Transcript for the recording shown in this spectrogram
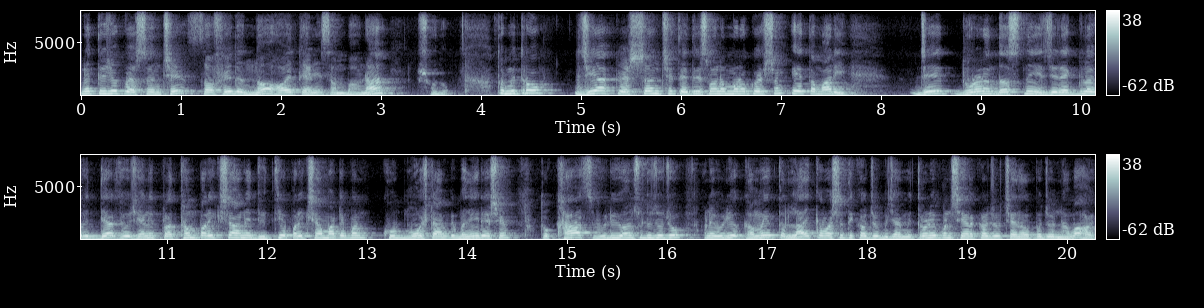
અને ત્રીજો ક્વેશ્ચન છે, સફેદ ન હોય તેની સંભાવના શોધો. તો મિત્રો, જે આ ક્વેશ્ચન છે, તેત્રીસમા નંબરનો ક્વેશ્ચન એ તમારી જે ધોરણ દસની જે રેગ્યુલર વિદ્યાર્થીઓ છે, એની પ્રથમ પરીક્ષા અને દ્વિતીય પરીક્ષા માટે પણ ખૂબ મોસ્ટ આઈમ્પી બની રહેશે. તો ખાસ વીડિયો અંત સુધી જોજો અને વીડિયો ગમે તો લાઇક અવશ્યથી કરજો, બીજા મિત્રોને પણ શેર કરજો. ચેનલ પર જો નવા હોય,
